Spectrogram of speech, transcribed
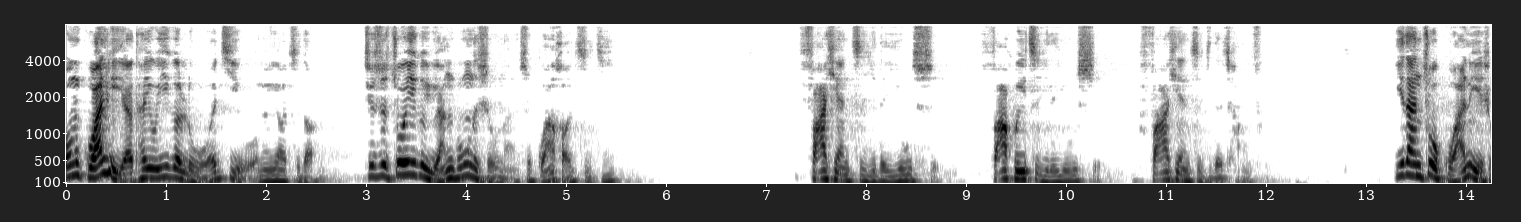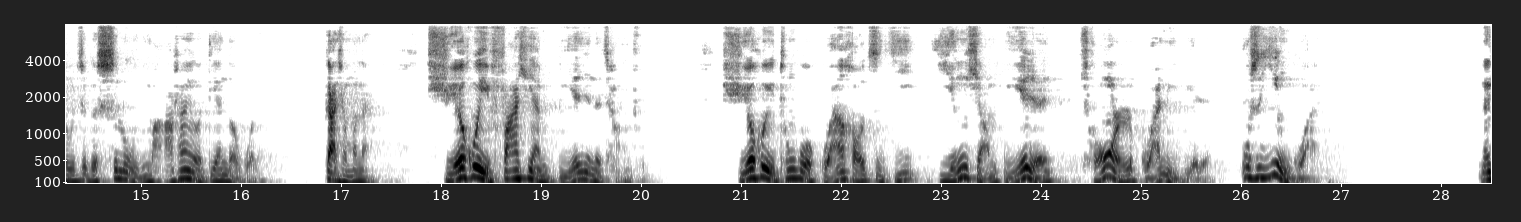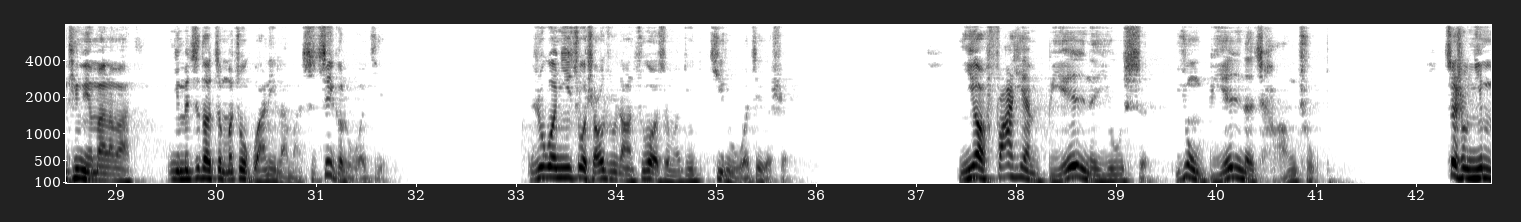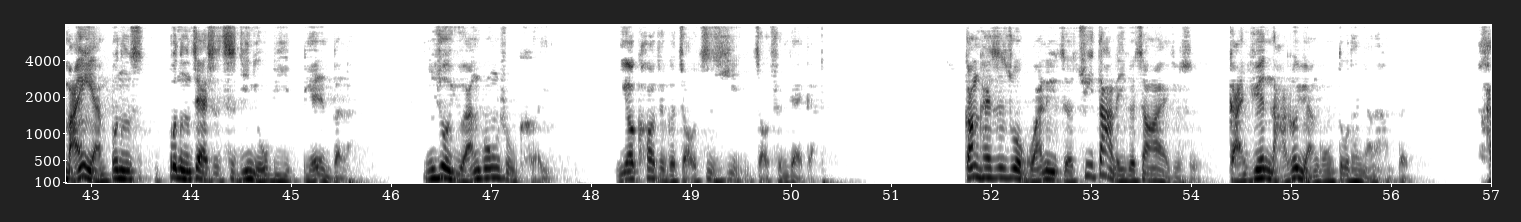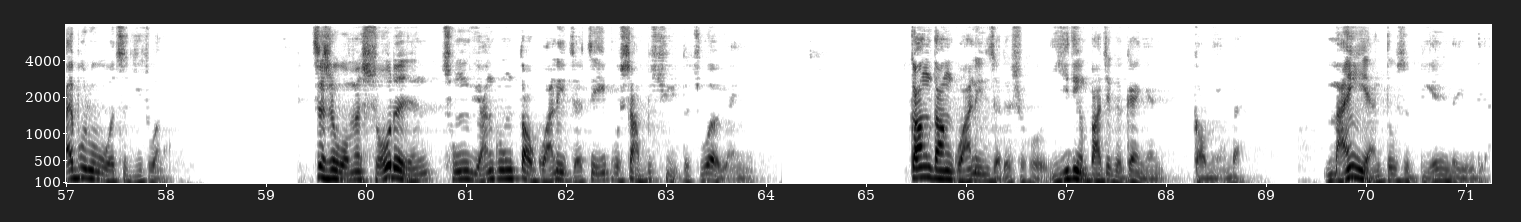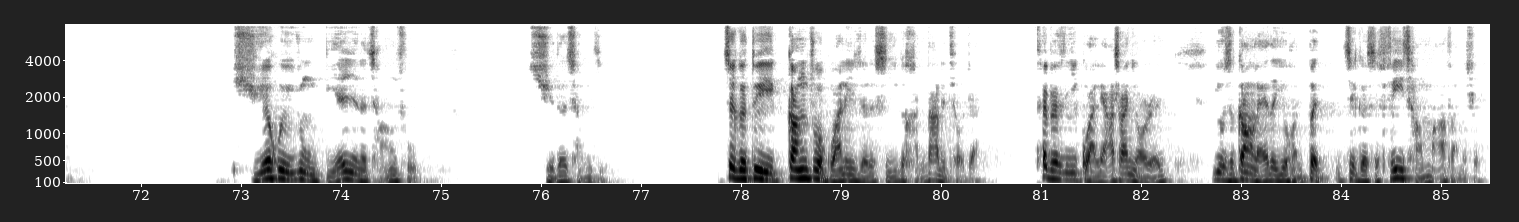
我们管理啊，它有一个逻辑，我们要知道，就是做一个员工的时候呢，是管好自己，发现自己的优势，发挥自己的优势，发现自己的长处。一旦做管理的时候，这个思路马上要颠倒过来，干什么呢？学会发现别人的长处，学会通过管好自己影响别人，从而管理别人，不是硬管。能听明白了吗？你们知道怎么做管理了吗？是这个逻辑。如果你做小组长做什么，就记住我这个事儿。你要发现别人的优势，用别人的长处。这时候你满眼不能不能再是自己牛逼，别人笨了。你做员工时候可以。你要靠这个找自信、找存在感。刚开始做管理者，最大的一个障碍就是感觉哪个员工都他娘的很笨，还不如我自己做呢。这是我们所有的人从员工到管理者这一步上不去的主要原因。刚当管理者的时候，一定把这个概念搞明白，满眼都是别人的优点，学会用别人的长处取得成绩。这个对刚做管理者的是一个很大的挑战，特别是你管俩傻鸟人，又是刚来的又很笨，这个是非常麻烦的事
